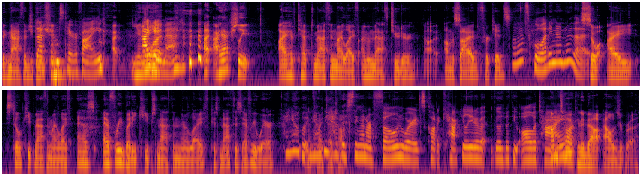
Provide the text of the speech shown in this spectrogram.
like math education. that sounds terrifying. I, you know I what? hate math. I, I actually, I have kept math in my life. I'm a math tutor uh, on the side for kids. oh, that's cool. I did not know that. So I still keep math in my life, as everybody keeps math in their life, because math is everywhere. I know, but That's now we TED have Talk. this thing on our phone where it's called a calculator that goes with you all the time. I'm talking about algebra.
